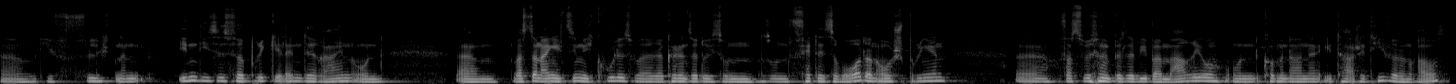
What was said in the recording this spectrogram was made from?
äh, die flüchten dann in dieses Fabrikgelände rein und ähm, was dann eigentlich ziemlich cool ist, weil da können sie durch so ein, so ein fettes Rohr dann auch springen, äh, fast ein bisschen wie bei Mario und kommen da eine Etage tiefer dann raus.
